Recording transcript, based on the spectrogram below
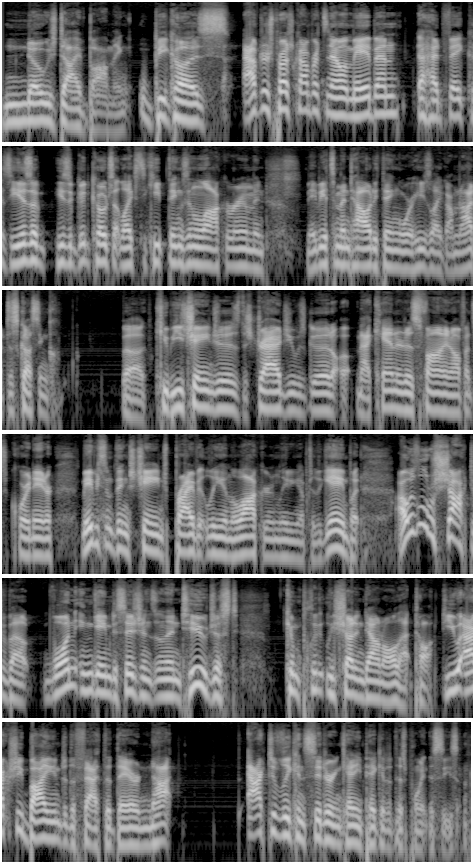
nosedive bombing because after his press conference, now it may have been a head fake because he is a he's a good coach that likes to keep things in the locker room, and maybe it's a mentality thing where he's like, I'm not discussing uh, QB changes. The strategy was good. Uh, Matt Canada's fine, offensive coordinator. Maybe some things changed privately in the locker room leading up to the game, but I was a little shocked about one in-game decisions and then two just completely shutting down all that talk. Do you actually buy into the fact that they are not actively considering Kenny Pickett at this point this season?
